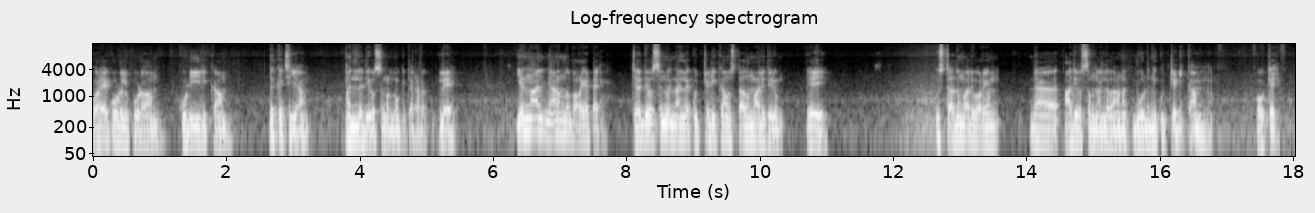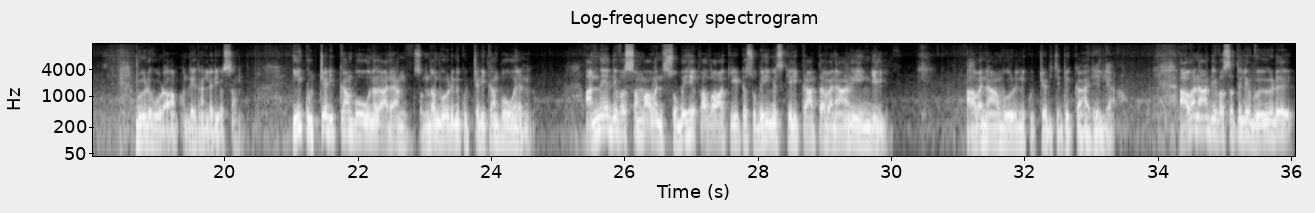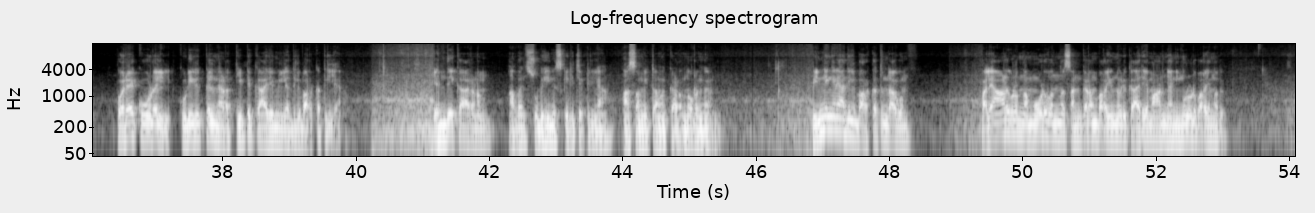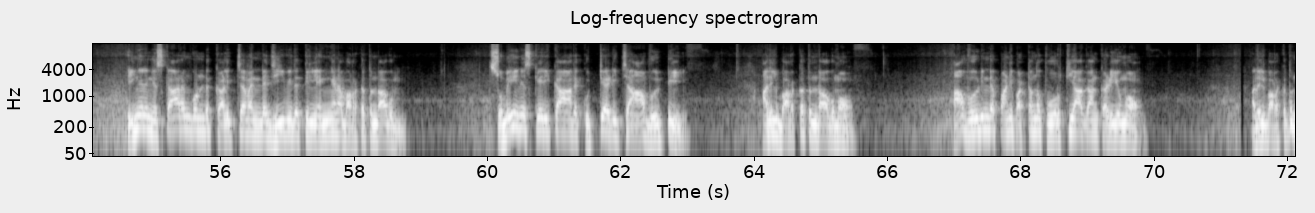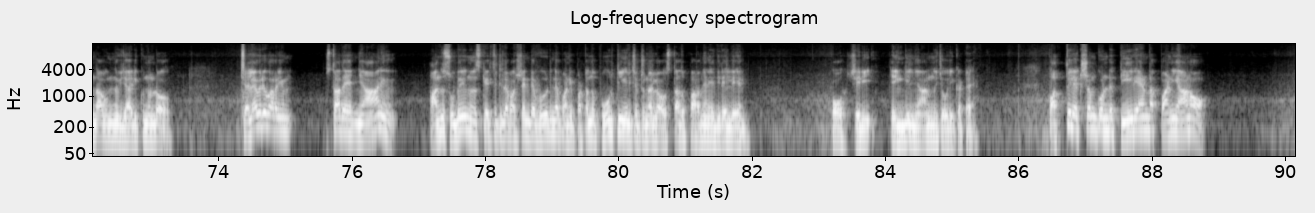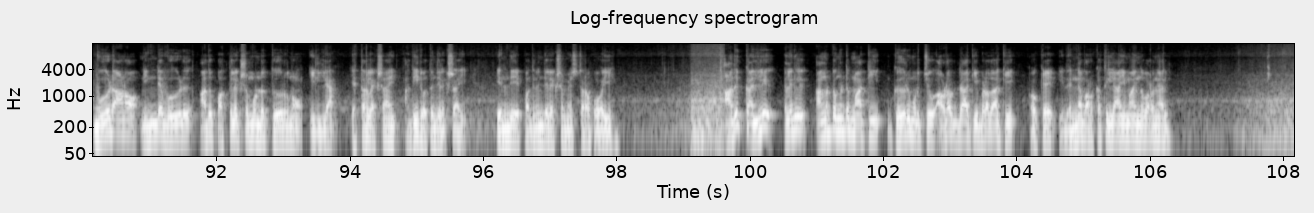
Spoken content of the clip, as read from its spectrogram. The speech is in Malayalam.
കുറേ കൂടുതൽ കൂടാം. കുടിയിരിക്കാം. ഇതൊക്കെ ചെയ്യാം. നല്ല ദിവസങ്ങൾ നോക്കി തരടക്കും അല്ലേ എന്നാൽ ഞാനൊന്ന് പറയട്ടെ ചില ദിവസങ്ങളിൽ നല്ല കുറ്റടിക്കാൻ ഉസ്താദുമാർ തരും. ഏയ് ഉസ്താദുമാർ പറയും "ദാ, ആ ദിവസം നല്ലതാണ്. വീടിന് കുറ്റടിക്കാമെന്ന് ഓക്കെ. വീട് കൂടാം. അദ്ദേഹം നല്ല ദിവസമാണ് ഈ കുറ്റടിക്കാൻ പോകുന്നത് ആരാണ്? സ്വന്തം വീടിന് കുറ്റടിക്കാൻ പോവുകയാണ് അന്നേ ദിവസം അവൻ സുബഹി കഥാക്കിയിട്ട് സുബഹി നിസ്കരിക്കാത്തവനാണ് എങ്കിൽ അവൻ ആ വീടിന് കുറ്റടിച്ചിട്ട് കാര്യമില്ല. അവൻ ആ ദിവസത്തിൽ വീട് ഒരേ കൂടൽ കുടിയിരുക്കൽ നടത്തിയിട്ട് കാര്യമില്ല. അതിൽ വർക്കത്തില്ല. എന്തേ കാരണം? അവൻ സുബഹി നിസ്കരിച്ചിട്ടില്ല. ആ സമയത്ത് അവൻ കിടന്നുറങ്ങുകയാണ്. പിന്നെങ്ങനെ അതിൽ ബർക്കത്തുണ്ടാകും? പല ആളുകളും നമ്മോട് വന്ന് സങ്കടം പറയുന്ന ഒരു കാര്യമാണ് ഞാൻ നിങ്ങളോട് പറയുന്നത്. ഇങ്ങനെ നിസ്കാരം കൊണ്ട് കളിച്ചവന്റെ ജീവിതത്തിൽ എങ്ങനെ ബർക്കത്തുണ്ടാകും? സുബഹി നിസ്കരിക്കാതെ കുറ്റടിച്ച ആ വീട്ടിൽ അതിൽ ബർക്കത്തുണ്ടാകുമോ? ആ വീടിന്റെ പണി പെട്ടെന്ന് പൂർത്തിയാകാൻ കഴിയുമോ? അതിൽ വറക്കത്തുണ്ടാകും എന്ന് വിചാരിക്കുന്നുണ്ടോ? ചിലവർ പറയും ഉസ്താദെ ഞാൻ അന്ന് സുബൈ നിസ്കരിച്ചിട്ടില്ല പക്ഷെ എന്റെ വീടിന്റെ പണി പെട്ടെന്ന് പൂർത്തീകരിച്ചിട്ടുണ്ടല്ലോ ഉസ്താദ് പറഞ്ഞതിനെതിരല്ലേ? ഓ ശരി. എങ്കിൽ ഞാനൊന്ന് ചോദിക്കട്ടെ. പത്ത് ലക്ഷം കൊണ്ട് തീരേണ്ട പണിയാണോ? വീടാണോ? നിന്റെ വീട് അത് പത്ത് ലക്ഷം കൊണ്ട് തീർന്നോ? ഇല്ല. എത്ര ലക്ഷമായി അത് ഇരുപത്തഞ്ച് ലക്ഷമായി എന്തേ പതിനഞ്ച് ലക്ഷം എക്സ്ട്രാ പോയി? അത് കല്ല് അല്ലെങ്കിൽ അങ്ങോട്ടും ഇങ്ങോട്ടും മാറ്റി കീറി മുറിച്ചു അവിടെ ഇതാക്കി ഇവിടെ ഇതാക്കി. ഓക്കെ ഇതെന്നെ വർക്കത്തില്ലായ്മ എന്ന് പറഞ്ഞാൽ.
